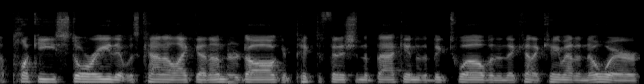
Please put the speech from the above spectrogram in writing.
a plucky story that was kind of like an underdog and picked to finish in the back end of the Big 12 and then they kind of came out of nowhere.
